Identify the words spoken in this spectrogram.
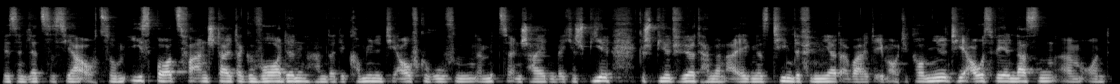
Wir sind letztes Jahr auch zum E-Sports-Veranstalter geworden, haben da die Community aufgerufen, mitzuentscheiden, welches Spiel gespielt wird, haben dann ein eigenes Team definiert, aber halt eben auch die Community auswählen lassen ähm, und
